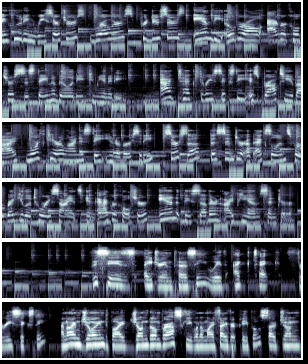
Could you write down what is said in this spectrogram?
including researchers, growers, producers, and the overall agriculture sustainability community. AgTech 360 is brought to you by North Carolina State University, CERSA, the Center of Excellence for Regulatory Science in Agriculture, and the Southern IPM Center. This is Adrian Percy with AgTech 360, and I'm joined by John Dombrosky, one of my favorite people. So, John,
